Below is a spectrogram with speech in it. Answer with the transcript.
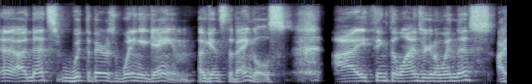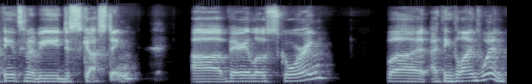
Uh, and that's with the Bears winning a game against the Bengals. I think the Lions are going to win this. I think it's going to be disgusting, uh, very low scoring, but I think the Lions win.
